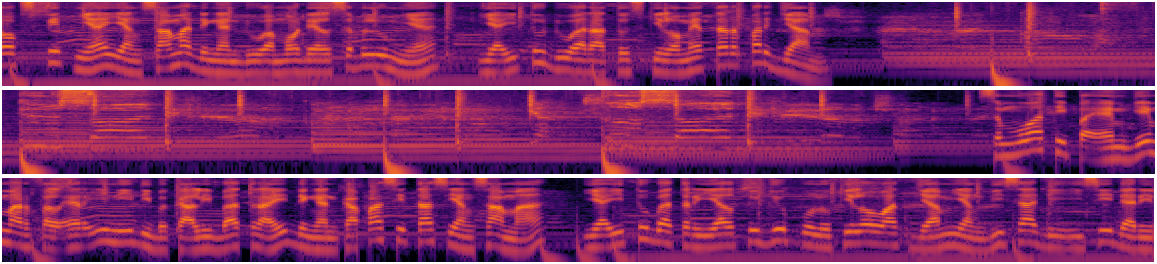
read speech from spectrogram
Top speednya yang sama dengan dua model sebelumnya, yaitu 200 km per jam. Semua tipe MG Marvel R ini dibekali baterai dengan kapasitas yang sama, yaitu baterial 70 kWh yang bisa diisi dari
